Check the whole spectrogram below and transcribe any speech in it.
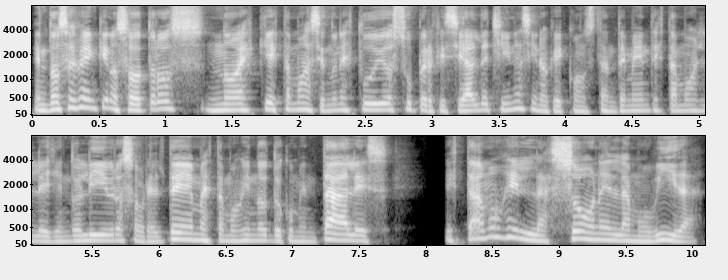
Entonces ven que nosotros no es que estamos haciendo un estudio superficial de China, sino que constantemente estamos leyendo libros sobre el tema, estamos viendo documentales, estamos en la zona, en la movida.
